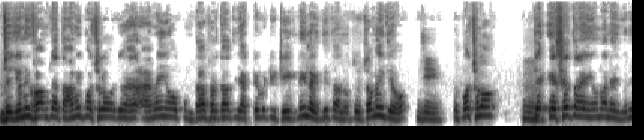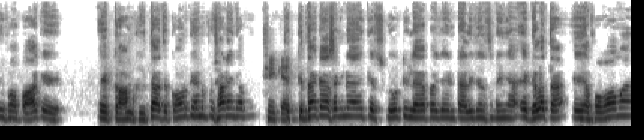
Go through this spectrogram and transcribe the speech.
ਜੇ ਯੂਨੀਫਾਰਮ ਚ ਆ ਤਾਂ ਵੀ ਪੁੱਛ ਲਓ ਜੋ ਐਵੇਂ ਹੀ ਉਹ ਘੁੰਮਦਾ ਫਿਰਦਾ ਉਹਦੀ ਐਕਟੀਵਿਟੀ ਠੀਕ ਨਹੀਂ ਲੱਗਦੀ ਤੁਹਾਨੂੰ ਤੁਸੀਂ ਸਮਝਦੇ ਹੋ ਜੀ। ਤੇ ਪੁੱਛ ਲਓ। ਤੇ ਇਸੇ ਤਰ੍ਹਾਂ ਹੀ ਉਹਨਾਂ ਨੇ ਯੂਨੀਫਾਰਮ ਪਾ ਕੇ ਇਹ ਕੰਮ ਕੀਤਾ ਤੇ ਕੌਣ ਕਿਸੇ ਨੂੰ ਪਛਾਣੇਗਾ? ਠੀਕ ਹੈ। ਕਿੱਦਾਂ ਕਹਿ ਸਕਦੇ ਆ ਕਿ ਸਿਕਿਉਰਿਟੀ ਲੈਬ ਹੈ ਜਾਂ ਇੰਟੈਲੀਜੈਂਸ ਨਹੀਂ ਹੈ ਇਹ ਗਲਤ ਹੈ ਇਹ। ਅਫਵਾਹਾਂ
